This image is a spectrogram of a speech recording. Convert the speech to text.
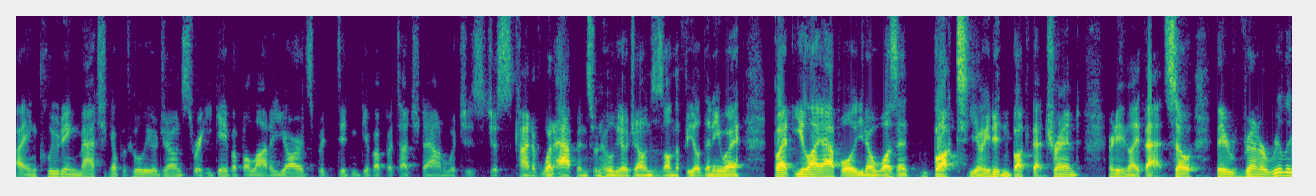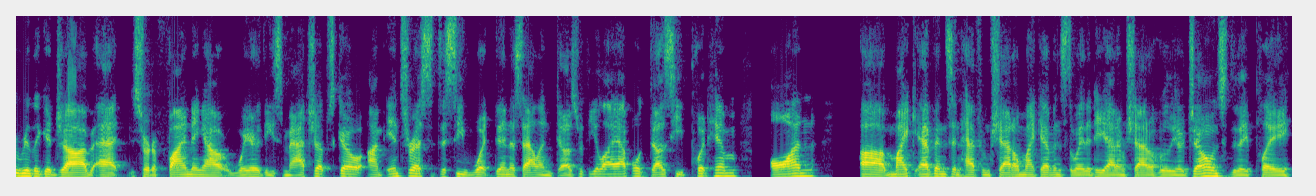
uh, including matching up with Julio Jones, where he gave up a lot of yards but didn't give up a touchdown, which is just kind of what happens when Julio Jones on the field anyway. But Eli Apple, you know, wasn't bucked. You know, he didn't buck that trend or anything like that. So they've done a really, really good job at sort of finding out where these matchups go. I'm interested to see what Dennis Allen does with Eli Apple. Does he put him on uh, Mike Evans and have him shadow Mike Evans the way that he had him shadow Julio Jones? Do they play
